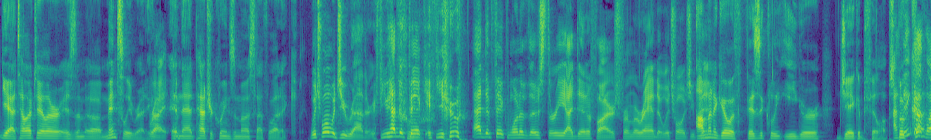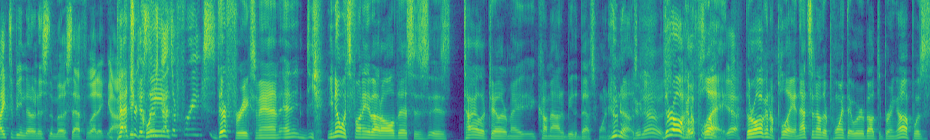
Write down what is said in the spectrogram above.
Yeah, Tyler Taylor is uh, mentally ready, Right. and that Patrick Queen's the most athletic. which one would you rather? If you had to pick, if you had to pick one of those three identifiers from Aranda, which one would you pick? I'm gonna go with physically eager Jacob Phillips. I think I'd like to be known as the most athletic guy Patrick because Queen- those guys are freaks. they're freaks, man. And you know what's funny about all this is is Tyler Taylor may come out and be the best one. Who knows? Who knows? They're all Uh, gonna play. yeah. they're all gonna play, and that's another point that we were about to bring up. Was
